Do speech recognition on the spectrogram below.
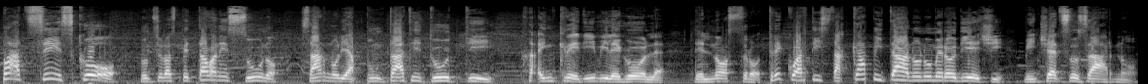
pazzesco. Non se lo aspettava nessuno. Sarno li ha puntati tutti. incredibile gol del nostro trequartista capitano numero 10, Vincenzo Sarno.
